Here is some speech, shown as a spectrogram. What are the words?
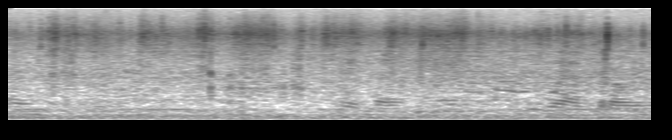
ហើយមានតែវ៉ែប្រយ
